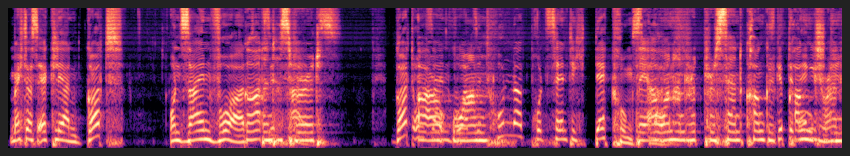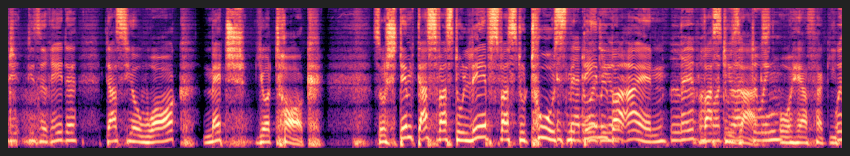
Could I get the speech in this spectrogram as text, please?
Möchte das erklären. Gott und sein Wort God and sind his word. Gott und sein Wort one. sind hundertprozentig They are deckungsgleich. 100% congr- Es gibt im Englischen diese Rede, does your walk match your talk? So stimmt das, was du lebst, was du tust, Is mit dem überein, was du sagst. Oh Herr, vergib mir.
